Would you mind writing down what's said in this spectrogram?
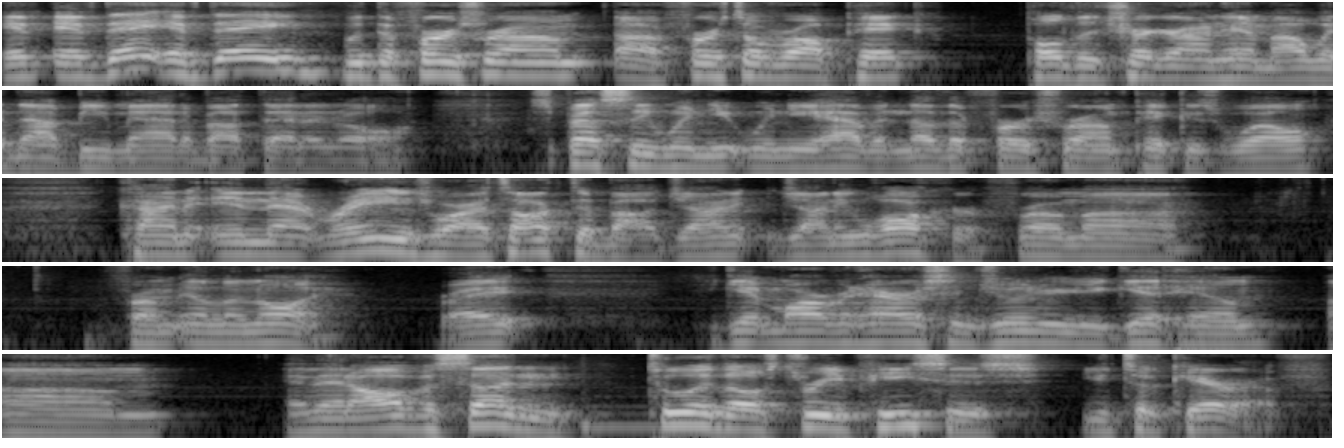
if, if they if they with the first round uh, first overall pick pulled the trigger on him, I would not be mad about that at all. Especially when you when you have another first round pick as well, kind of in that range where I talked about Johnny Johnny Walker from uh, from Illinois, right? You get Marvin Harrison Jr., you get him. Um, and then all of a sudden, two of those three pieces you took care of,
